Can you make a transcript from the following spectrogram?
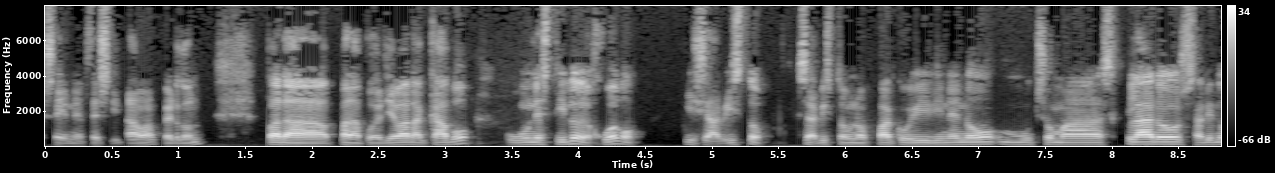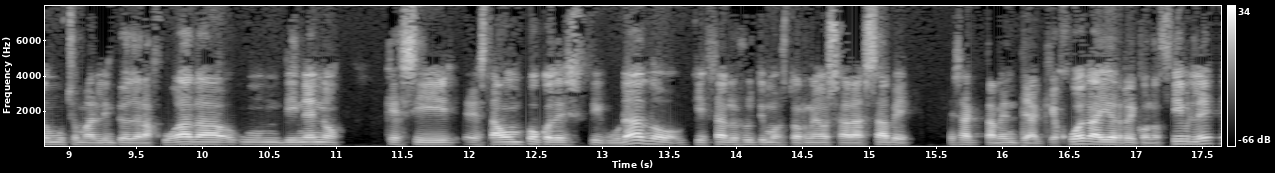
se necesitaba perdón, para, para poder llevar a cabo un estilo de juego y se ha visto. Se ha visto unos Paco y Dineno mucho más claros, saliendo mucho más limpios de la jugada, un Dineno que si estaba un poco desfigurado, quizás los últimos torneos ahora sabe exactamente a qué juega y es reconocible,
